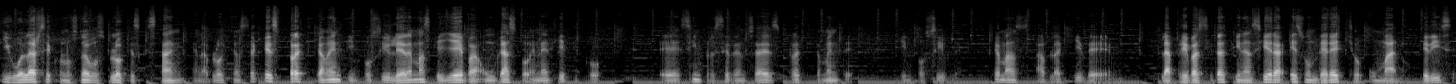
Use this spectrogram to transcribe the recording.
igualarse con los nuevos bloques que están en la blockchain. O sea que es prácticamente imposible. Además que lleva un gasto energético eh, sin precedentes. Es prácticamente imposible. ¿Qué más habla aquí de la privacidad financiera? Es un derecho humano. ¿Qué dice?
